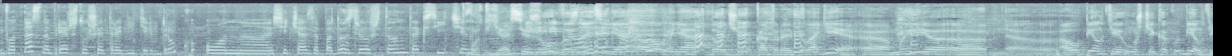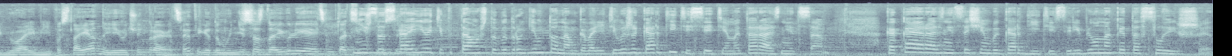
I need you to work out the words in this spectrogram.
Вот нас, например, слушает родитель. Вдруг он э, сейчас заподозрил, что он токсичен. Вот я сижу, вы знаете, я, а, у меня дочь, которая Пелагея, э, мы ее, э, а у Пелки ушки как у Белки, говорим ей постоянно, ей очень нравится это. Я думаю, не создаю ли я этим Не токсичную среду? создаете, потому что вы другим тоном говорите. Вы же гордитесь этим, это разница. Какая разница, чем вы гордитесь? Ребенок это слышит,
